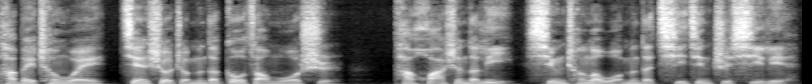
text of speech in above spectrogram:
它被称为建设者们的构造模式，它化身的力形成了我们的七进制系列。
